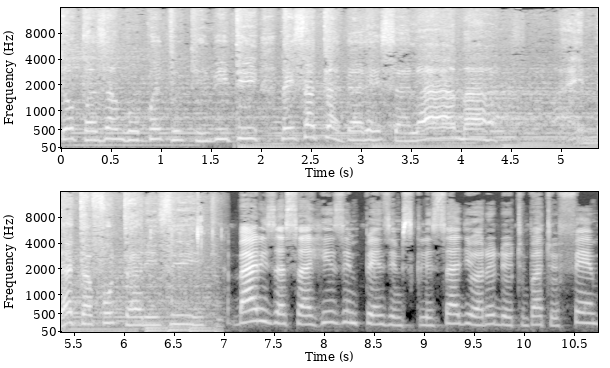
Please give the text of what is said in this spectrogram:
natoka zangu kwetu Kibiti na Isaka Dar es Salaam, naenda tafuta riziki. Habari za saa hizi, mpenzi msikilizaji wa redio Tumbatu FM,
